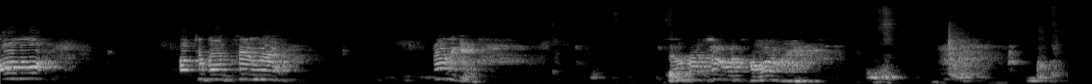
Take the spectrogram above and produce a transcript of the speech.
Oh, not too bad to uh, navigate. So I'm not sure what's below me. Uh,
